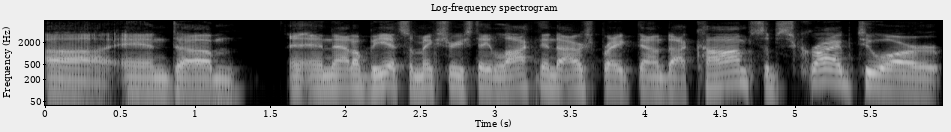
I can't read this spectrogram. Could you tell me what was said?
Uh, and um, and, that'll be it. So make sure you stay locked into irishbreakdown.com. Subscribe to our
